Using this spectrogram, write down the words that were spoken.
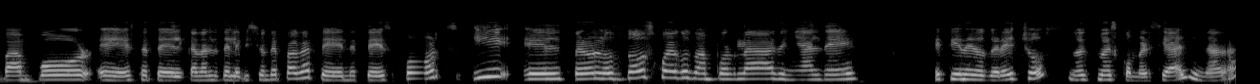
van por eh, este el canal de televisión de paga, TNT Sports, y el, pero los dos juegos van por la señal de que tiene los derechos, no es, no es comercial ni nada,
